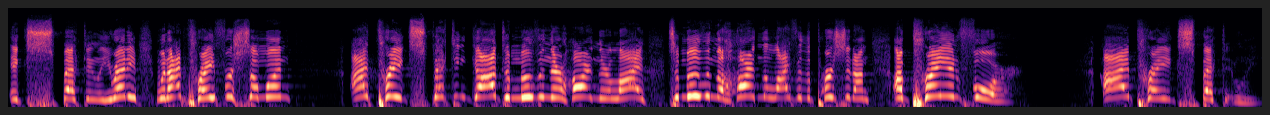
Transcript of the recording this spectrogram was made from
expectantly. You ready? When I pray for someone, I pray expecting God to move in their heart and their life, to move in the heart and the life of the person I'm, I'm praying for. I pray expectantly.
